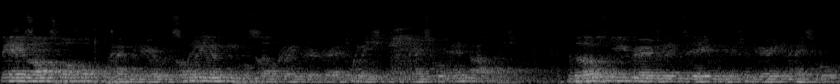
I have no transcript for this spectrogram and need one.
May is also a hopeful time of year when so many young people celebrate their graduation from high school and college. To those of you graduating today from Bishop Garrigan High School,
